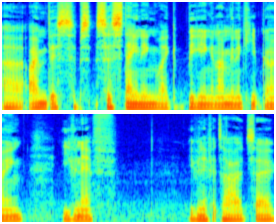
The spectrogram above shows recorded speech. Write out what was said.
uh, I'm this subs- sustaining like being, and I'm gonna keep going, even if, even if it's hard. So,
